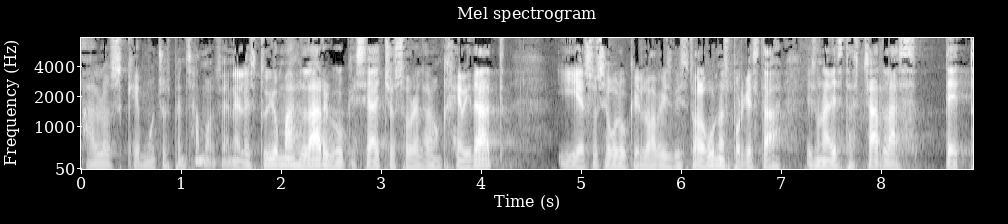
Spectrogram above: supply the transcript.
a los que muchos pensamos. En el estudio más largo que se ha hecho sobre la longevidad, y eso seguro que lo habéis visto algunos porque esta es una de estas charlas TED,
